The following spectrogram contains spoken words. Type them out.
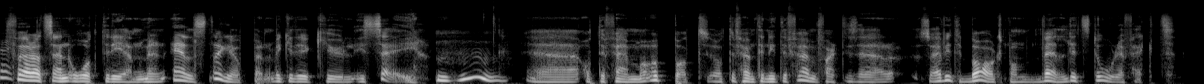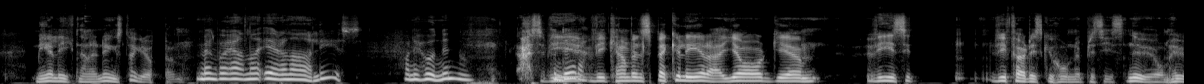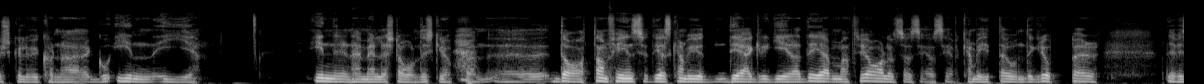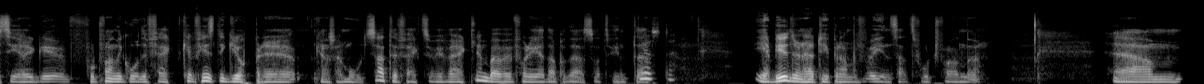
För att sen återigen med den äldsta gruppen, vilket är kul i sig, Mhm. eh, 85 och uppåt, 85 till 95 faktiskt är det här, så är vi tillbaka på en väldigt stor effekt. Mer liknande den yngsta gruppen. Men vad är er analys? Har ni hunnit? Alltså vi, Fundera. vi kan väl spekulera. Jag, eh, vi, sit, vi för diskussioner precis nu om hur skulle vi kunna gå in i, in i den här mellersta åldersgruppen. Eh, datan finns ju, dels kan vi ju deaggregera det materialet så att säga och se, kan vi hitta undergrupper där vi ser fortfarande god effekt. Finns det grupper där det kanske har motsatt effekt så vi verkligen behöver få reda på det så att vi inte det. erbjuder den här typen av insats fortfarande. Ehm,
